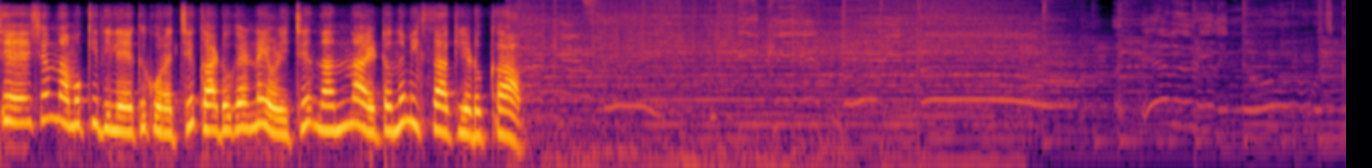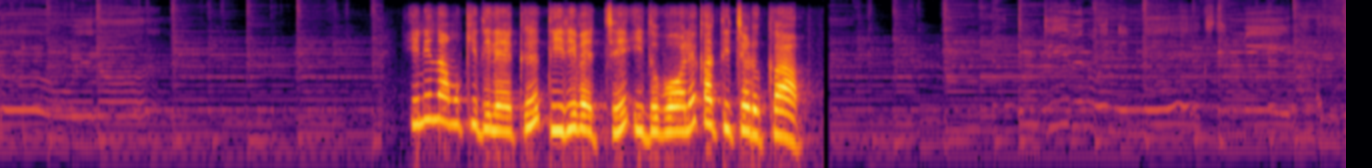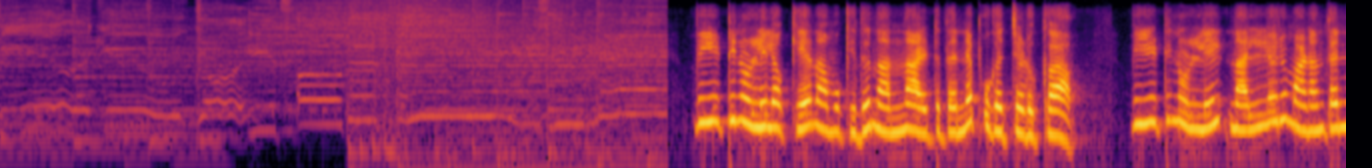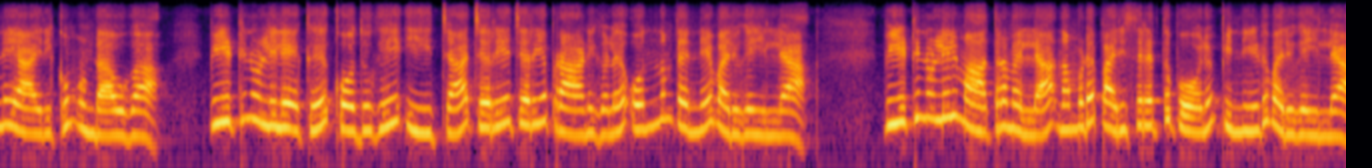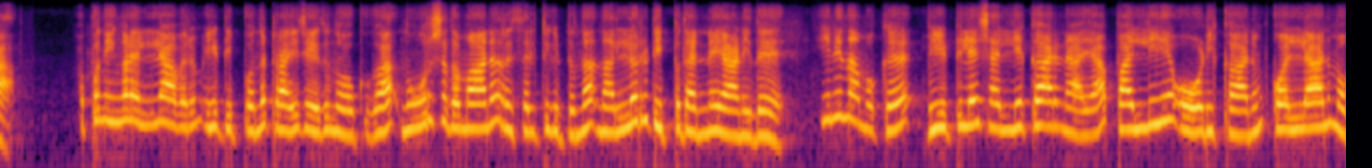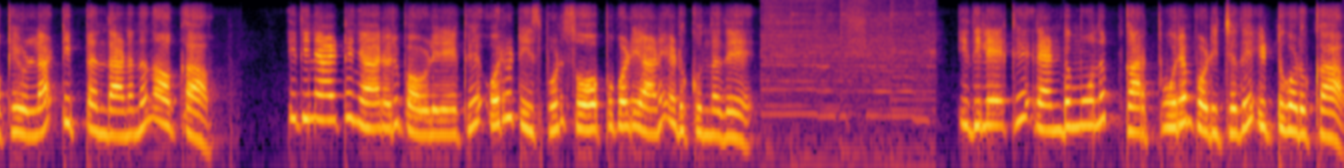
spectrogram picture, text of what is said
ശേഷം നമുക്കിതിലേക്ക് കുറച്ച് കടുകെണ്ണ ഒഴിച്ച് നന്നായിട്ടൊന്ന് മിക്സ് ആക്കിയെടുക്കാം ഇനി നമുക്കിതിലേക്ക് തിരി വെച്ച് ഇതുപോലെ കത്തിച്ചെടുക്കാം. വീട്ടിനുള്ളിലൊക്കെ നമുക്കിത് നന്നായിട്ട് തന്നെ പുകച്ചെടുക്കാം. വീട്ടിനുള്ളിൽ നല്ലൊരു മണം തന്നെയായിരിക്കും ഉണ്ടാവുക. വീട്ടിനുള്ളിലേക്ക് കൊതുക് ഈച്ച ചെറിയ ചെറിയ പ്രാണികൾ ഒന്നും തന്നെ വരികയില്ല. വീട്ടിനുള്ളിൽ മാത്രമല്ല നമ്മുടെ പരിസരത്ത് പോലും പിന്നീട് വരികയില്ല. അപ്പോൾ നിങ്ങൾ എല്ലാവരും ഈ ടിപ്പ് ഒന്ന് ട്രൈ ചെയ്ത് നോക്കുക. നൂറ് ശതമാനം റിസൾട്ട് കിട്ടുന്ന നല്ലൊരു ടിപ്പ് തന്നെയാണിത്. ഇനി നമുക്ക് വീട്ടിലെ ശല്യക്കാരനായ പല്ലിയെ ഓടിക്കാനും കൊല്ലാനും ഒക്കെയുള്ള ടിപ്പ് എന്താണെന്ന് നോക്കാം. ഇതിനായിട്ട് ഞാൻ ഒരു ബൗളിലേക്ക് ഒരു ടീസ്പൂൺ സോപ്പ് പൊടിയാണ് എടുക്കുന്നത്. ഇതിലേക്ക് രണ്ട് മൂന്ന് കർപ്പൂരം പൊടിച്ചത് ഇട്ട് കൊടുക്കാം.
